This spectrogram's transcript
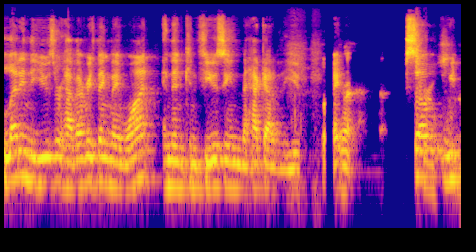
letting the user have everything they want and then confusing the heck out of the user, right? right. So we,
